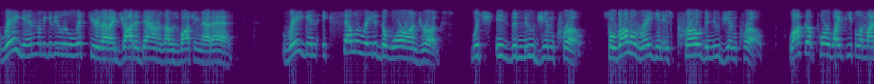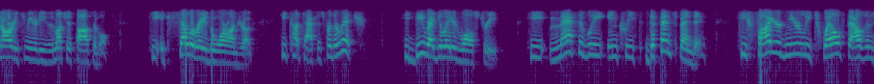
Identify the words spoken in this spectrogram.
Reagan, let me give you a little list here that I jotted down as I was watching that ad. Reagan accelerated the war on drugs, which is the new Jim Crow. So Ronald Reagan is pro the new Jim Crow. Lock up poor white people and minority communities as much as possible. He accelerated the war on drugs. He cut taxes for the rich. He deregulated Wall Street. He massively increased defense spending. He fired nearly 12,000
